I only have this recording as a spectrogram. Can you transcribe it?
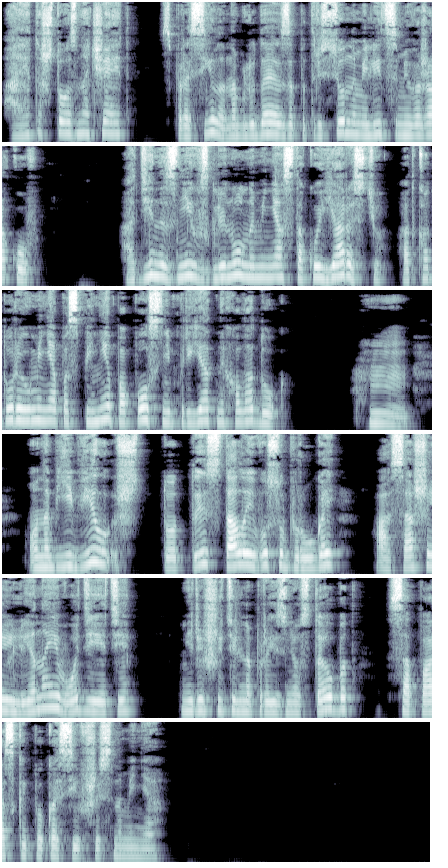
«А это что означает?» — спросила, наблюдая за потрясенными лицами вожаков. Один из них взглянул на меня с такой яростью, от которой у меня по спине пополз неприятный холодок. «Хм, он объявил, что ты стала его супругой, а Саша и Лена его дети», — нерешительно произнес Телбот, с опаской покосившись на меня.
